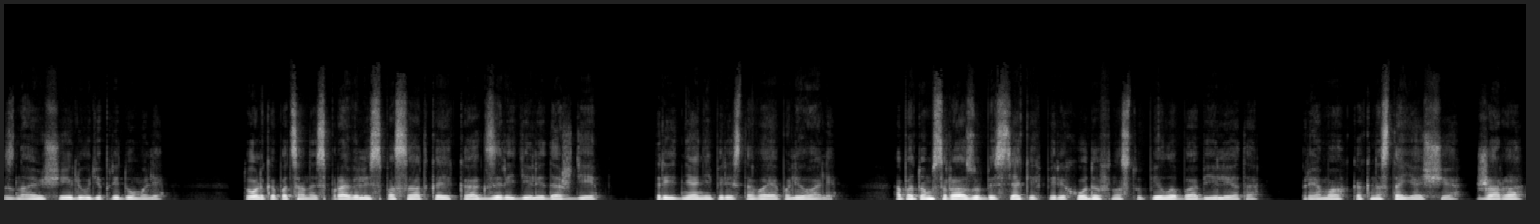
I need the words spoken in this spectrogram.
знающие люди придумали. Только пацаны справились с посадкой, как зарядили дожди. Три дня не переставая поливали. А потом сразу, без всяких переходов, наступило бабье лето. Прямо как настоящее. Жара.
